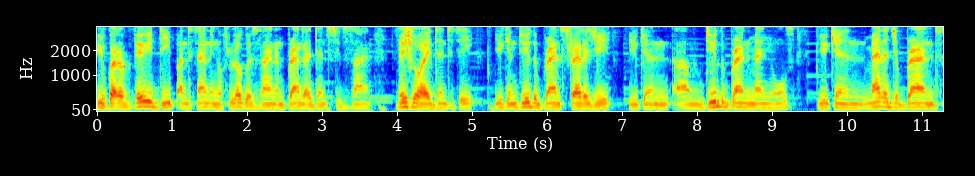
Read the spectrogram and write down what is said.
You've got a very deep understanding of logo design and brand identity design, visual identity. You can do the brand strategy. You can um, do the brand manuals. You can manage a brand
